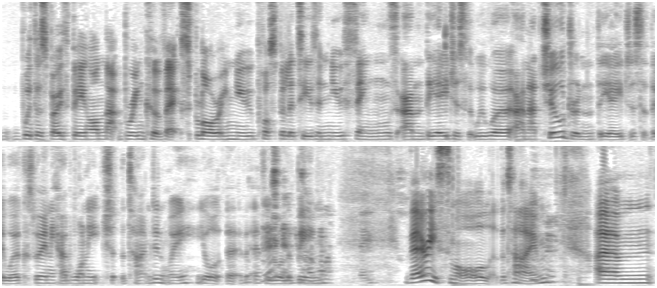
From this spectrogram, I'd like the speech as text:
with us both being on that brink of exploring new possibilities and new things and the ages that we were and our children the ages that they were because we only had one each at the time didn't we? Your uh, Effie will have been very small at the time. Um,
